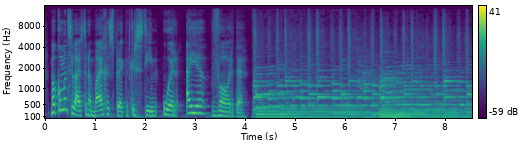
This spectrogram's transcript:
Maar kom ons luister na my gesprek met Christine oor eie waarde.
